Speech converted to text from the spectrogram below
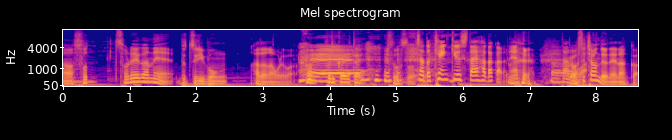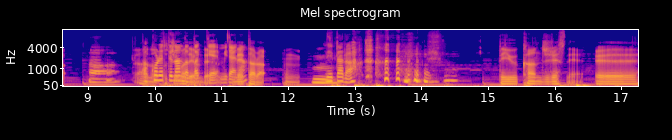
ら。あ、そ、それがね、物理本派だな、俺は。あ振り返りたい。そうそう。ちゃんと研究したい派だからね。忘れちゃうんだよね、なんか。ああのこれって何だったっけ？みたいな寝たら。うん。うん寝たら？っていう感じですね。え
